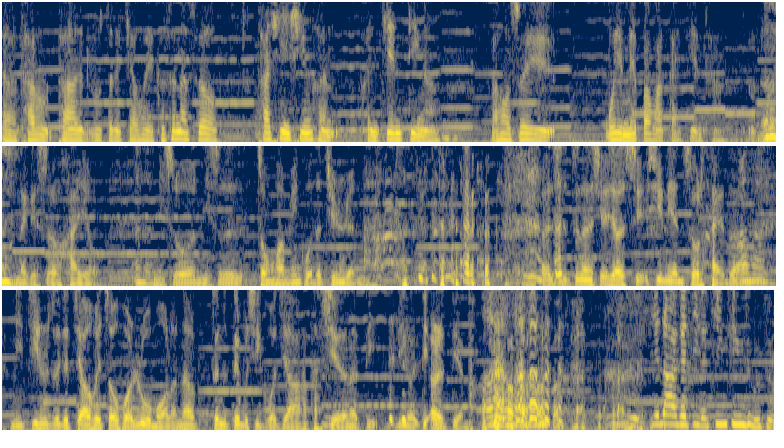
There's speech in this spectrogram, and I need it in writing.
呃，他入他入这个教会。可是那时候他信心很很坚定啊，然后所以我也没有办法改变他。是吧？那个时候还有。你说你是中华民国的军人呐、啊？是这段学校训训练出来的、啊。你进入这个教会走火入魔了，那真的对不起国家。他写的那第那个第二点。严大哥记得清清楚楚。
